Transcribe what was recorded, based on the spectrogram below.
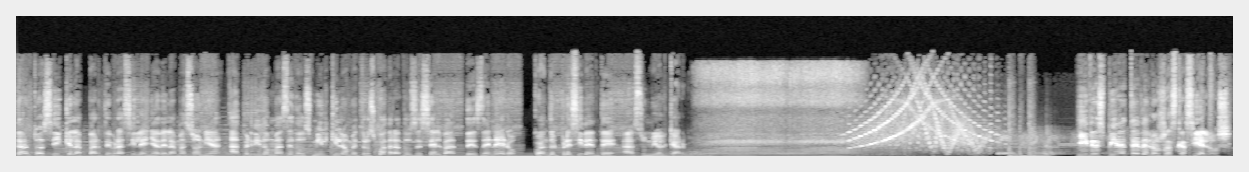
tanto así que la parte brasileña de la Amazonia ha perdido más de 2.000 kilómetros cuadrados de selva desde enero, cuando el presidente asumió el cargo. Y despídete de los rascacielos.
